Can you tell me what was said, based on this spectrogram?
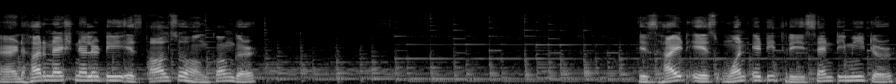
And her nationality is also Hong Konger. His height is 183 centimeter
